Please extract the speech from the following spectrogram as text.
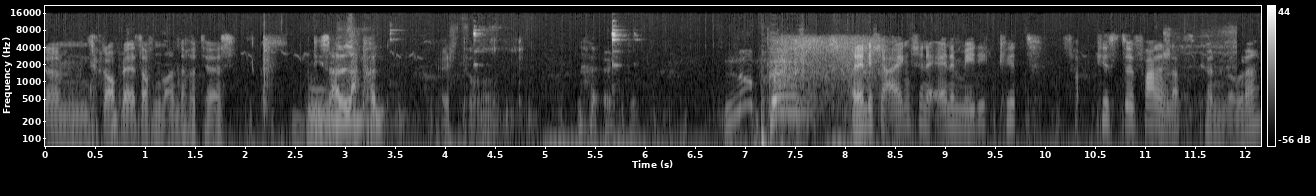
Ähm, ich glaube, der ist auf einem anderen TS. Buh. Dieser Lappen. Echt so. Lappen! Hätte ich ja eigentlich eine eine Medikit Kiste fallen lassen können, oder?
